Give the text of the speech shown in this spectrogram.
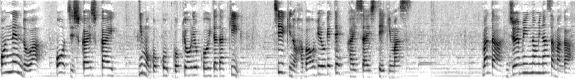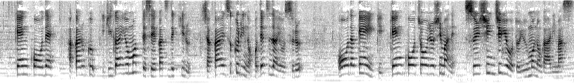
今年度は大地歯科医師会にもご協力をいただき地域の幅を広げて開催していきます。また住民の皆様が健康で明るく生きがいを持って生活できる社会づくりのお手伝いをする大田県域健康長寿島根推進事業というものがあります。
